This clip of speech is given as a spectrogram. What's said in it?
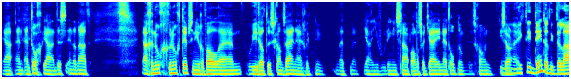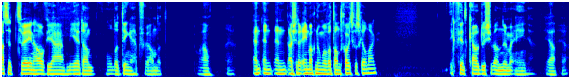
ja. En, en toch, ja, dus inderdaad, ja, genoeg, genoeg tips in ieder geval ehm, hoe je dat dus kan zijn eigenlijk nu. Met, met ja, je voeding, je slaap, alles wat jij net opnoemde. is gewoon bizar. Ja, ik, ik denk dat ik de laatste 2,5 jaar meer dan 100 dingen heb veranderd. Wauw. Ja. En, en, en als je er één mag noemen wat dan het grootste verschil maakt? Ik vind koud douchen wel nummer 1. Ja. Ja. Ja.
